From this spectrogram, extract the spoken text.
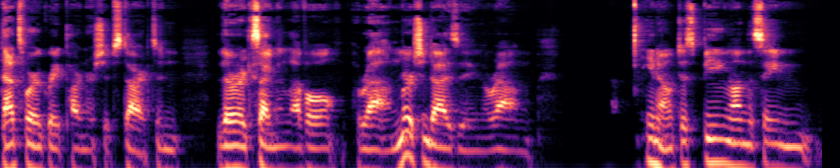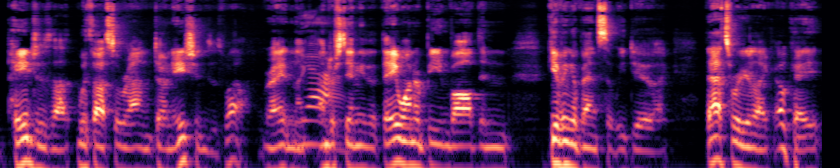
that's where a great partnership starts. And their excitement level around merchandising, around you know, just being on the same page as uh, with us around donations as well, right? And like yeah. understanding that they want to be involved in giving events that we do. Like that's where you're like, okay,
